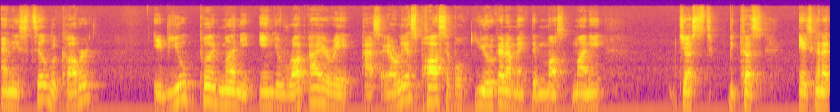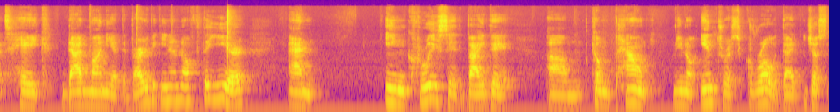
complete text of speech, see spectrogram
and it's still recovered, if you put money in your Roth IRA as early as possible, you're gonna make the most money just because is going to take that money at the very beginning of the year and increase it by the um, compound you know interest growth that just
